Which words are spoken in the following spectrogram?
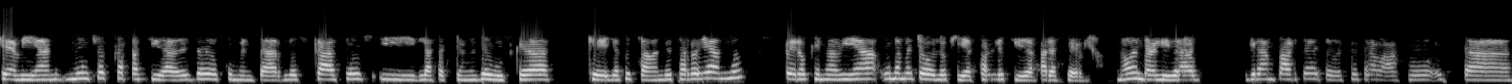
que habían muchas capacidades de documentar los casos y las acciones de búsqueda que ellas estaban desarrollando, pero que no había una metodología establecida para hacerlo, ¿no? En realidad gran parte de todo este trabajo está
